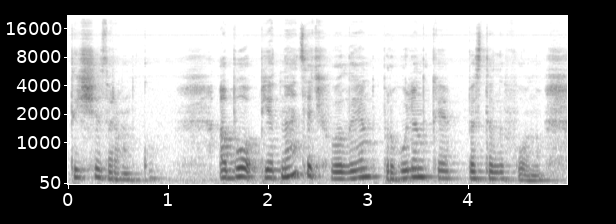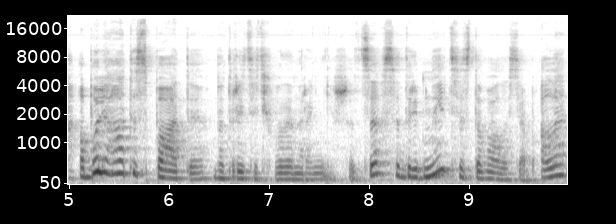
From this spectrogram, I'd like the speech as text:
тиші зранку, або 15 хвилин прогулянки без телефону, або лягати спати на 30 хвилин раніше. Це все дрібниці, здавалося б, але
